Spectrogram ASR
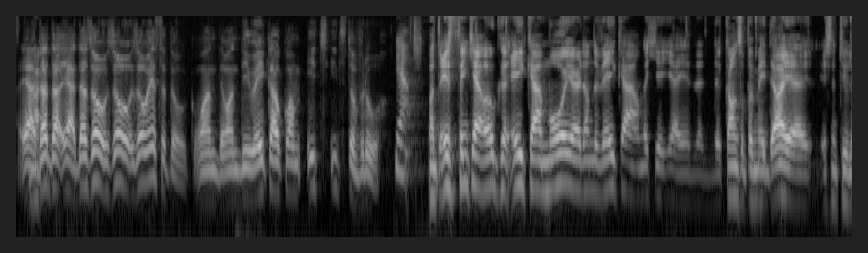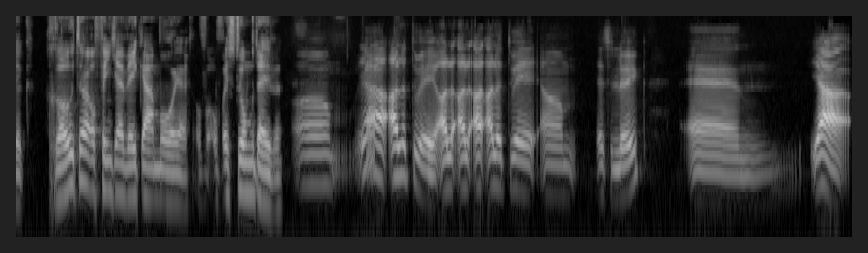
maar- ja, maar- dat, dat, ja dat zo, zo, zo is het ook. Want, want die WK kwam iets, iets te vroeg. ja. Want is, vind jij ook de EK mooier dan de WK? Omdat je, ja, de, de kans op een medaille is natuurlijk groter. Of vind jij WK mooier? Of, of is het om het even? Ehm, ja, alle twee. Alle, alle, alle, alle twee ehm, is leuk. En ja,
